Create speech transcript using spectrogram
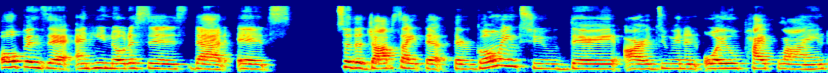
opens it and he notices that it's to the job site that they're going to they are doing an oil pipeline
